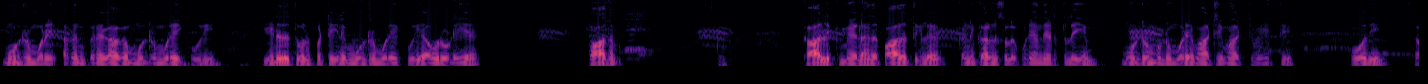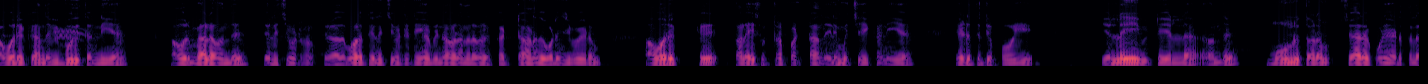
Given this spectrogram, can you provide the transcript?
மூன்று முறை அதன் பிறகாக மூன்று முறை கூறி இடது தோள்பட்டையிலும் மூன்று முறை கூறி அவருடைய பாதம் காலுக்கு மேலே அந்த பாதத்தில் கணுக்கால்னு சொல்லக்கூடிய அந்த இடத்துலையும் மூன்று மூன்று முறை மாற்றி மாற்றி வைத்து ஓதி அவருக்கு அந்த விபூதி தண்ணியை அவர் மேலே வந்து தெளித்து விடணும் சரி அதுபோல் தெளித்து விட்டுட்டீங்க அப்படின்னா அவர் அந்த அளவுக்கு கட்டானது உடஞ்சி போயிடும். அவருக்கு தலை சுற்றப்பட்ட அந்த எலுமிச்சை கனியை எடுத்துகிட்டு போய் எல்லையை விட்டு எல்லை வந்து மூணு தடம் சேரக்கூடிய இடத்துல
